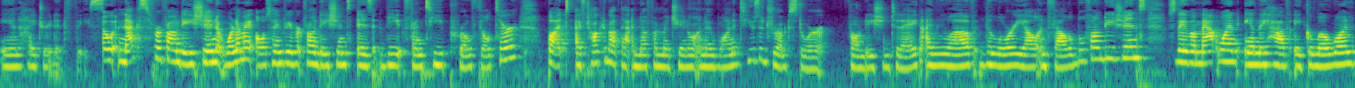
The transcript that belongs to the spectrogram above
and hydrated face. So next for foundation, one of my all-time favorite foundations is the Fenty Pro Filter, but I've talked about that enough on my channel, and I wanted to use a drugstore foundation today. I love the L'Oreal Infallible foundations. So they have a matte one and they have a glow one.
